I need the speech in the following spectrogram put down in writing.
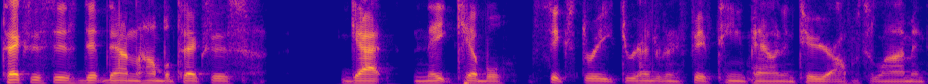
Texas just dipped down to Humble, Texas. Got Nate Kibble, 6'3, 315 pound interior offensive lineman,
